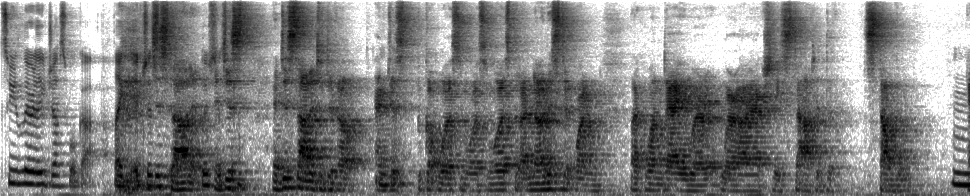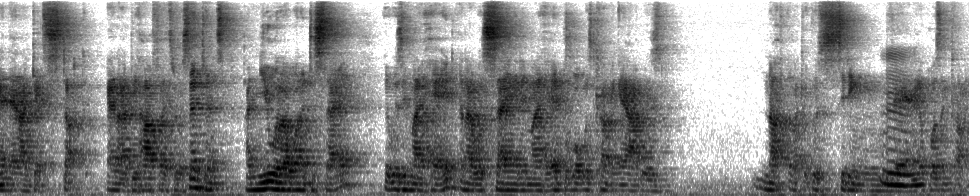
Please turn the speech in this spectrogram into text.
So you literally just woke up, like it just. just started. it was It just it just started to develop and just got worse and worse and worse. But I noticed it one like one day where where I actually started to stumble Mm. and then I'd get stuck and I'd be halfway through a sentence. I knew what I wanted to say. It was in my head and I was saying it in my head, but what was coming out was nothing. Like it was sitting Mm. there. It wasn't coming.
